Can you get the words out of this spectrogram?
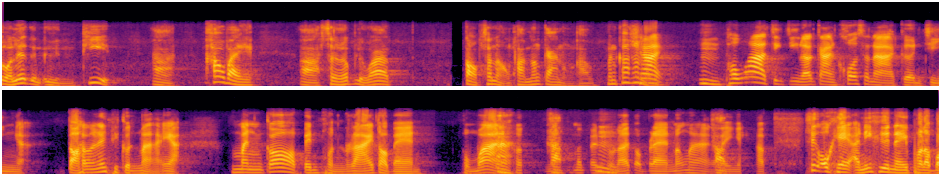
ตัวเลือกอื่น ๆ ที่ อ่า เข้าไปอ่าเซิร์ฟหรือว่า ตอบสนองความต้องการของเขา มันก็เท่านั้นใช่อืมเพราะว่าจริง ๆ แล้วการโฆษณาเกินจริงอะ ต่อให้มันไม่ผิดกฎหมายอะ มันก็เป็นผลร้ายต่อแบรนด์ผผมว่าอะนะครับมันเป็นอืมผลร้ายต่อแบรนด์มากๆครับอะไรเงี้ยครับ ซึ่งโอเค อันนี้คือในพรบ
